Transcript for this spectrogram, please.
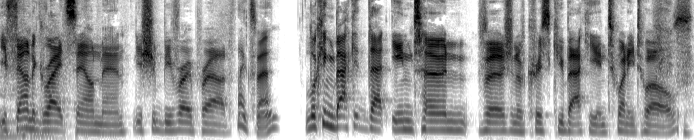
You found a great sound, man. You should be very proud. Thanks, man. looking back at that intern version of Chris Kubacki in 2012,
